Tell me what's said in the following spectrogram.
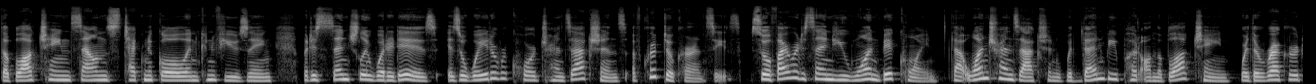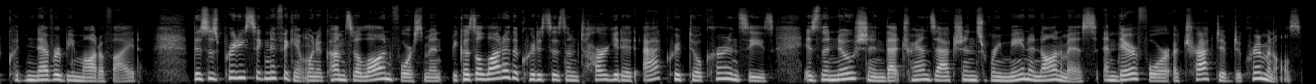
The blockchain sounds technical and confusing, but essentially what it is is a way to record transactions of cryptocurrencies. So if I were to send you one Bitcoin, that one transaction would then be put on the blockchain where the record could never be modified. This is pretty significant when it comes to law enforcement because a lot of the criticism targeted at cryptocurrencies is the notion that transactions remain anonymous and therefore attractive to criminals.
